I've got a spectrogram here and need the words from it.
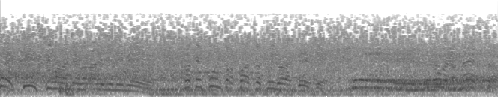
strettissima la diagonale di Nimir! Ma che punto ha fatto qui l'olandese? Dove l'ha messa?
